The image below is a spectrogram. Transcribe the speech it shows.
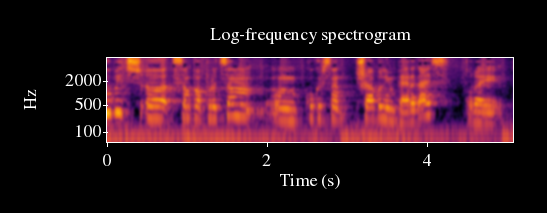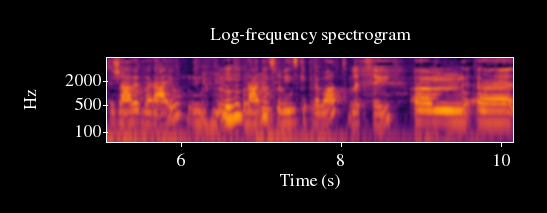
Ljubič, uh, sem pa predvsem, um, kot sem Trouble in Paradise, torej težave v raju, ne vem, je Mhm. uraden slovenski prevod. Um, uh,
